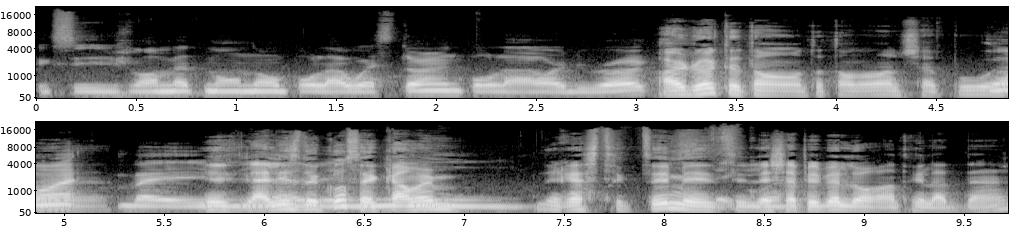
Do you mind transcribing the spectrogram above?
Fait que c'est, je vais remettre mon nom pour la Western, pour la Hard Rock. Hard Rock, t'as ton, t'as ton nom dans le chapeau. Ouais, euh, ben. et je la liste de courses est quand mis- restrictée, mais l'échappée belle doit rentrer là-dedans.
